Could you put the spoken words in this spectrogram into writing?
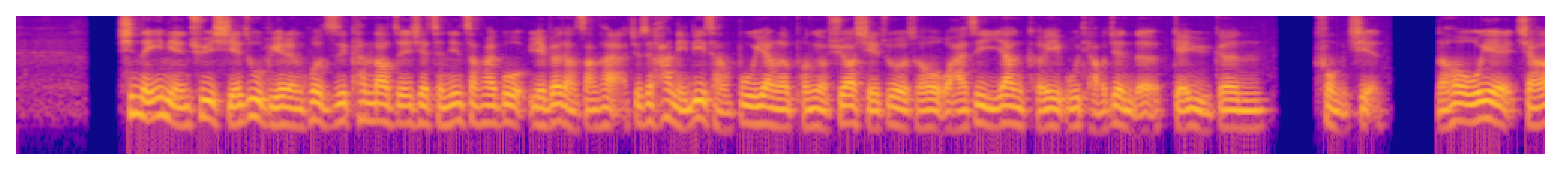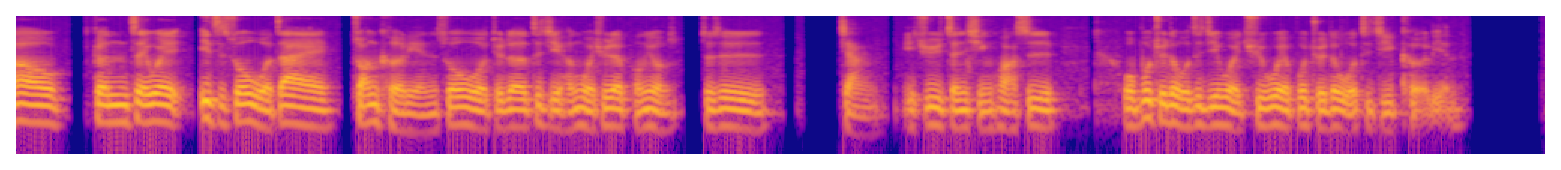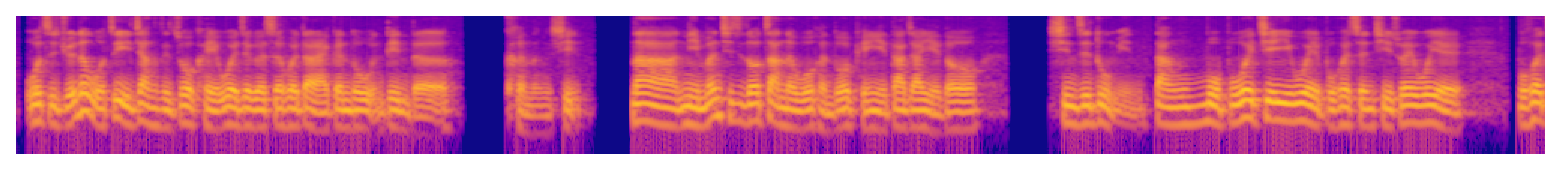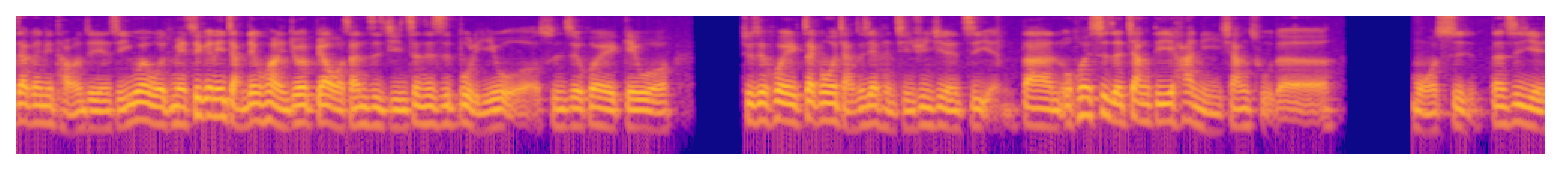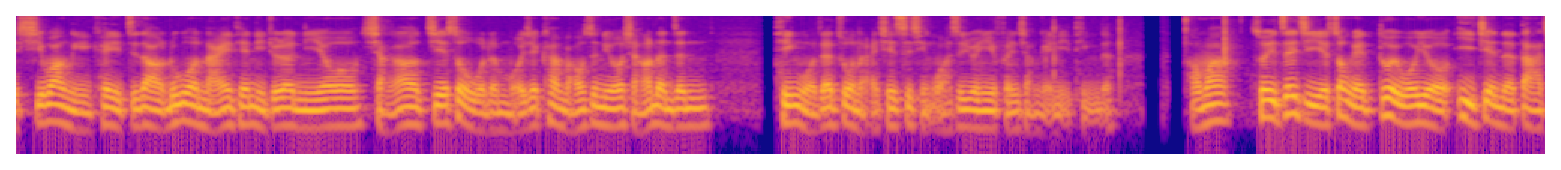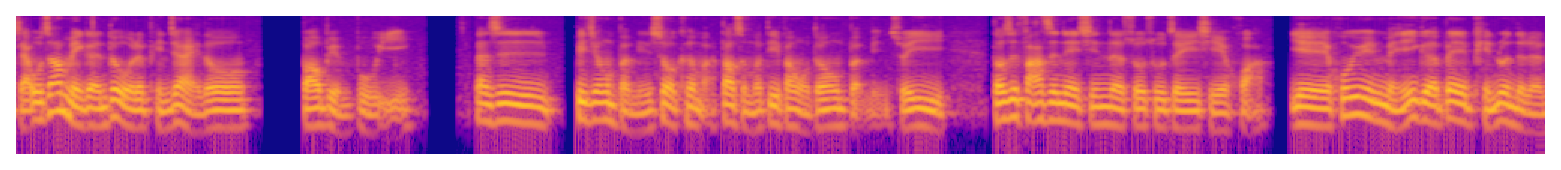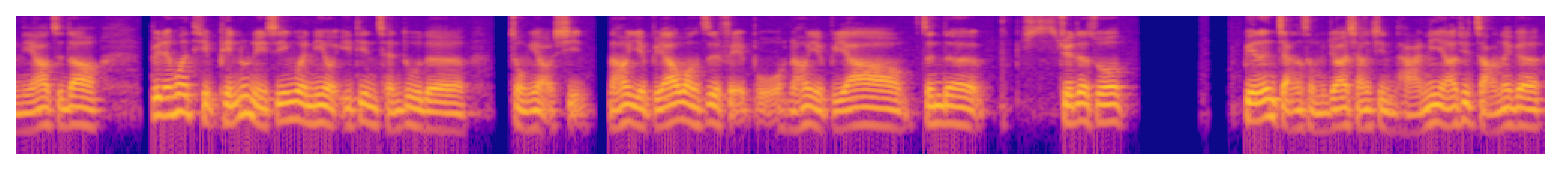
新的一年去协助别人，或者是看到这一些曾经伤害过，也不要讲伤害啊，就是和你立场不一样的朋友需要协助的时候，我还是一样可以无条件的给予跟。奉献，然后我也想要跟这位一直说我在装可怜，说我觉得自己很委屈的朋友，就是讲一句真心话：是我不觉得我自己委屈，我也不觉得我自己可怜，我只觉得我自己这样子做可以为这个社会带来更多稳定的可能性。那你们其实都占了我很多便宜，大家也都心知肚明，但我不会介意，我也不会生气，所以我也。不会再跟你讨论这件事，因为我每次跟你讲电话，你就会飙我三字经，甚至是不理我，甚至会给我，就是会再跟我讲这些很情绪性的字眼。但我会试着降低和你相处的模式，但是也希望你可以知道，如果哪一天你觉得你有想要接受我的某一些看法，或是你有想要认真听我在做哪一些事情，我还是愿意分享给你听的，好吗？所以这集也送给对我有意见的大家。我知道每个人对我的评价也都褒贬不一。但是毕竟用本名授课嘛，到什么地方我都用本名，所以都是发自内心的说出这一些话，也呼吁每一个被评论的人，你要知道，别人会评评论你是因为你有一定程度的重要性，然后也不要妄自菲薄，然后也不要真的觉得说别人讲什么就要相信他，你也要去找那个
